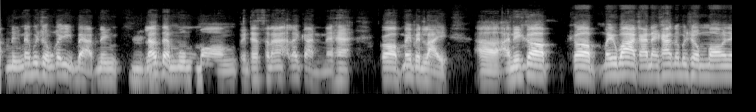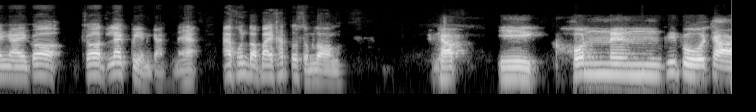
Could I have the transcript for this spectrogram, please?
บหนึ่งท่านผู้ชมก็อีกแบบหนึ่งอืมแล้วแต่มุมมองเป็นทัศนะแล้วกันนะฮะก็ไม่เป็นไรอ่าอันนี้ก็ก็ไม่ว่ากันนะครับท่านผู้ชมมองยังไงก็ก็แลกเปลี่ยนกันนะฮะอะคุณต่อไปครับตัวสำรองครับ อีกคนหนึ่งพี่ปูจาก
